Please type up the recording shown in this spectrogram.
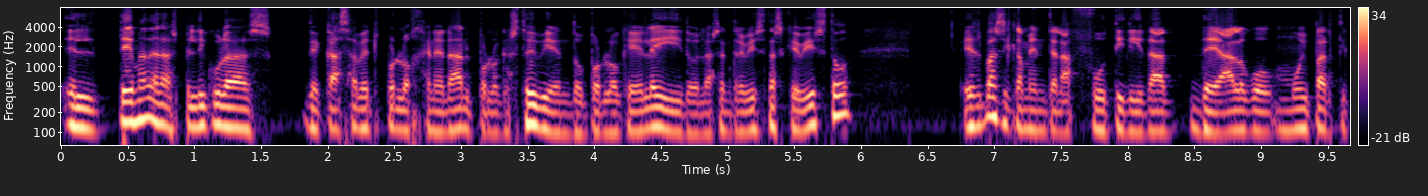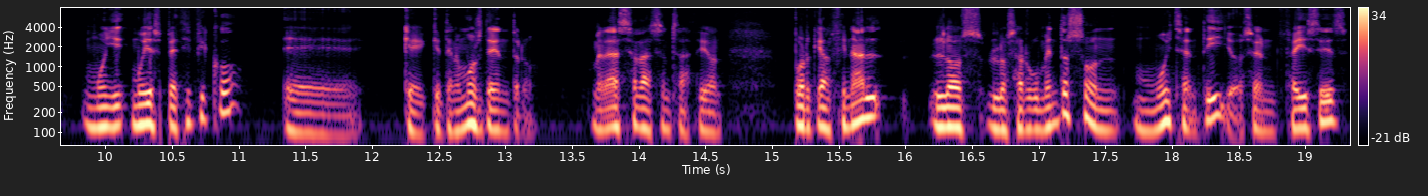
el tema de las películas de Casabets por lo general, por lo que estoy viendo, por lo que he leído en las entrevistas que he visto, es básicamente la futilidad de algo muy, muy, muy específico eh, que, que tenemos dentro. Me da esa la sensación. Porque al final los, los argumentos son muy sencillos. En Faces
